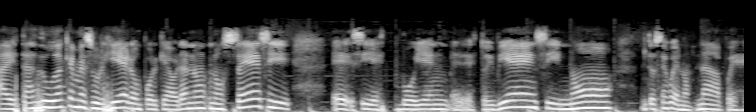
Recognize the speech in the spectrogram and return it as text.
a estas dudas que me surgieron? Porque ahora no, no sé si, eh, si voy en, eh, estoy bien, si no. Entonces, bueno, nada, pues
